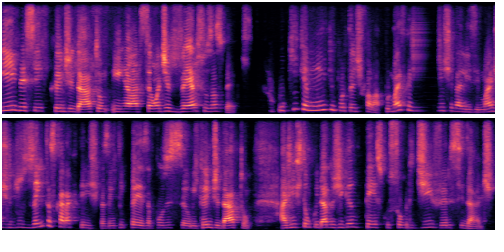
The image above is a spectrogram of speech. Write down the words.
e desse candidato em relação a diversos aspectos. O que, que é muito importante falar? Por mais que a gente gente analise mais de 200 características entre empresa, posição e candidato, a gente tem um cuidado gigantesco sobre diversidade.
